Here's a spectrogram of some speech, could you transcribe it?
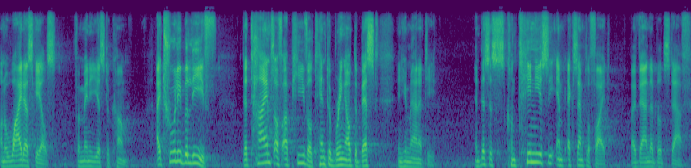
on a wider scales for many years to come. I truly believe that times of upheaval tend to bring out the best in humanity. And this is continuously exemplified by Vanderbilt staff.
